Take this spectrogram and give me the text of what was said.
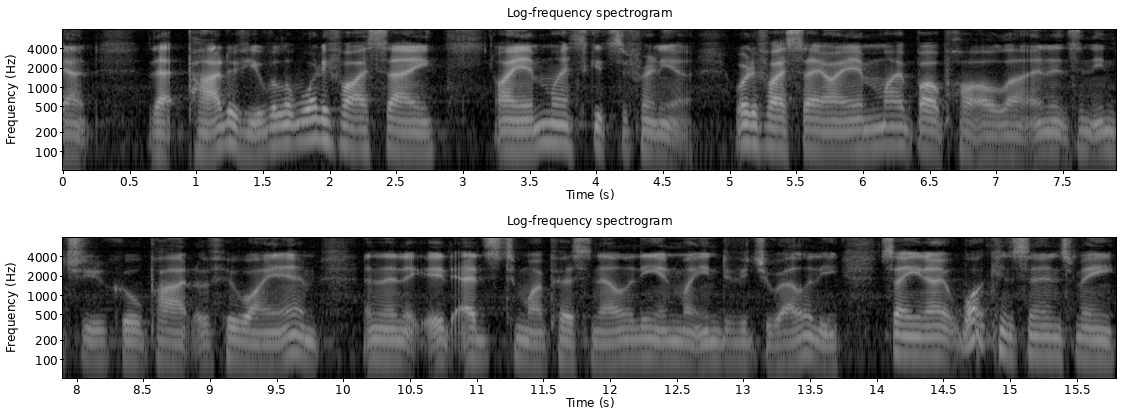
out that part of you." Well, what if I say, "I am my schizophrenia"? What if I say, "I am my bipolar," and it's an integral part of who I am, and then it, it adds to my personality and my individuality? So, you know, what concerns me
